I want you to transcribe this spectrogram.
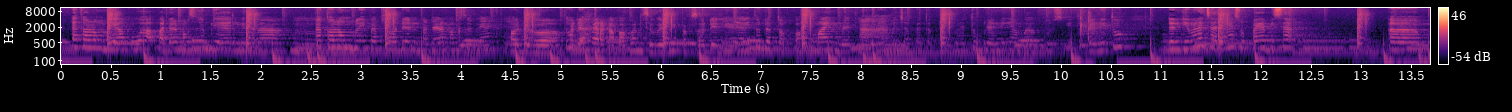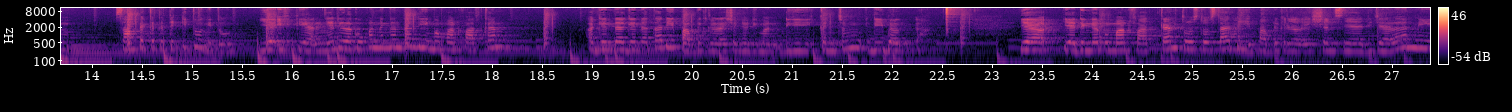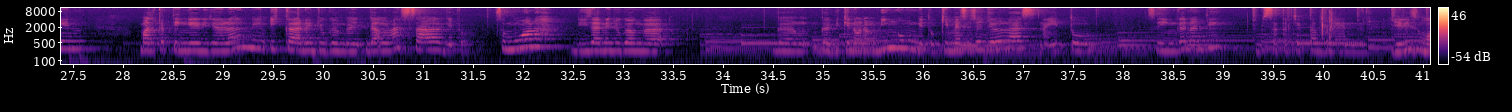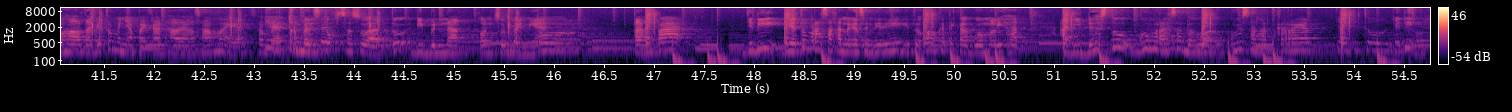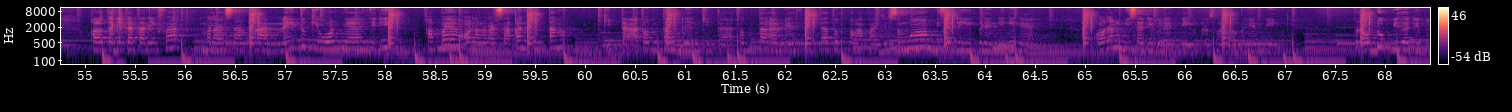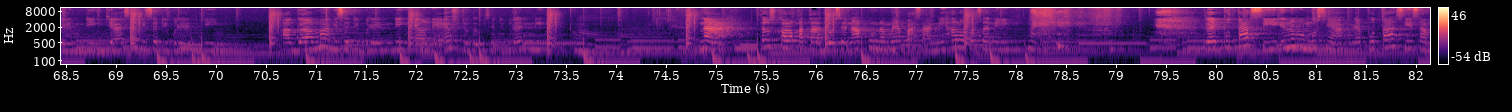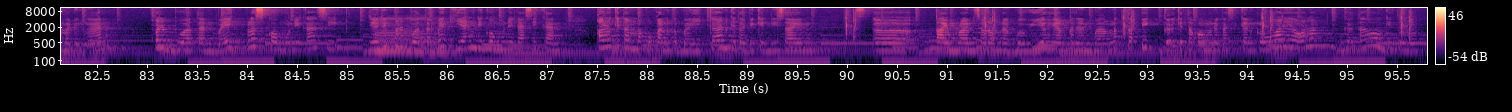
Eh tolong beli aqua padahal maksudnya beli air mineral. Hmm. eh tolong beli pepsodent padahal maksudnya Waduh, Itu padahal udah- merek apa pun disebutnya Pepsodent ya. ya itu udah top of mind berarti Ah. udah mencapai top of mind. Itu branding yang bagus gitu. Dan itu dan gimana caranya supaya bisa em, sampai ke titik itu gitu. Ya ikhtiarnya dilakukan dengan tadi memanfaatkan agenda-agenda tadi public relationnya di dikenceng di ya ya dengan memanfaatkan tools-tools tadi public relationsnya dijalanin marketingnya dijalanin iklannya juga nggak ngasal gitu. Semualah desainnya juga nggak nggak bikin orang bingung gitu key message-nya jelas nah itu. Sehingga nanti bisa tercipta brand. Jadi semua hal tadi tuh menyampaikan hal yang sama ya, sampai Iya, terbentuk sesuatu di benak konsumennya Betul. tanpa jadi dia tuh merasakan dengan sendirinya gitu. Oh, ketika gue melihat Adidas tuh gue merasa bahwa gue sangat keren. ya gitu. Jadi kalau tadi kata Riva merasakan. Nah itu keywordnya. Jadi apa yang orang rasakan tentang kita atau tentang brand kita atau tentang LDF kita atau tentang apa aja semua bisa di brandingin ya. Orang bisa di branding personal branding. Produk bisa di branding jasa bisa di branding. Agama bisa di branding LDF juga bisa di branding. gitu. Nah, terus kalau kata dosen aku namanya Pak Sani, halo Pak Sani. reputasi, ini rumusnya, reputasi sama dengan perbuatan baik plus komunikasi. Jadi perbuatan baik yang dikomunikasikan. Kalau kita melakukan kebaikan, kita bikin desain eh, timeline Surah Nabawiyah yang keren banget, tapi gak kita komunikasikan keluar ya orang gak tahu gitu loh.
